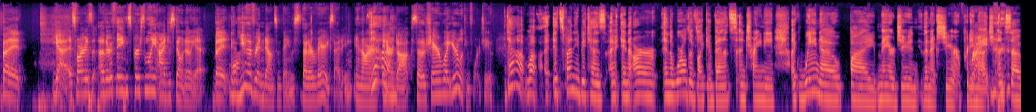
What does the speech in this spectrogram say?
But yeah, as far as other things personally, I just don't know yet. But Yeah. you have written down some things that are very exciting in our in our doc. So share what you're looking forward to. Yeah, well, it's funny because I- in our in the world of like events and training, like we know by May or June the next year, pretty Right. much, and so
